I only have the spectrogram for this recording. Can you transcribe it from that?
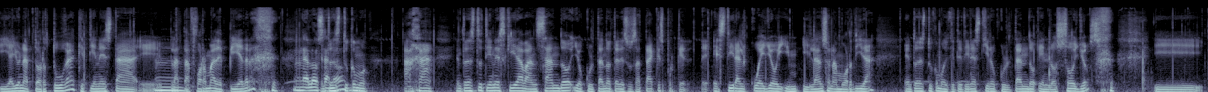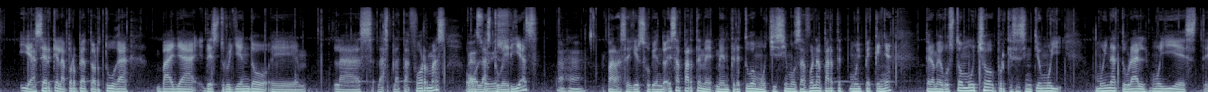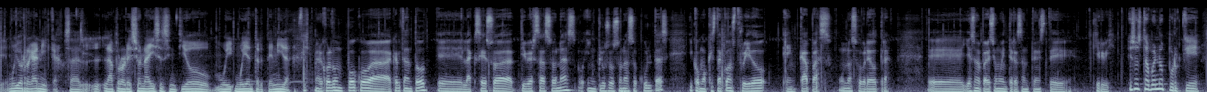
y hay una tortuga que tiene esta eh, mm. plataforma de piedra. Una losa, Entonces tú como... Ajá, entonces tú tienes que ir avanzando y ocultándote de sus ataques porque eh, estira el cuello y, lanza una mordida. Entonces tú como que te tienes que ir ocultando en los hoyos y, hacer que la propia tortuga vaya destruyendo eh, las, las, plataformas o las tuberías. Ajá para seguir subiendo. Esa parte me, entretuvo muchísimo. O sea, fue una parte muy pequeña, pero me gustó mucho porque se sintió muy, muy natural, muy, este, muy orgánica. O sea, la progresión ahí se sintió muy, muy entretenida. Me recuerda un poco a Capitán Todd, eh, el acceso a diversas zonas, incluso zonas ocultas, y como que está construido en capas, una sobre otra. Eh, y eso me pareció muy interesante en este Kirby. Eso está bueno porque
